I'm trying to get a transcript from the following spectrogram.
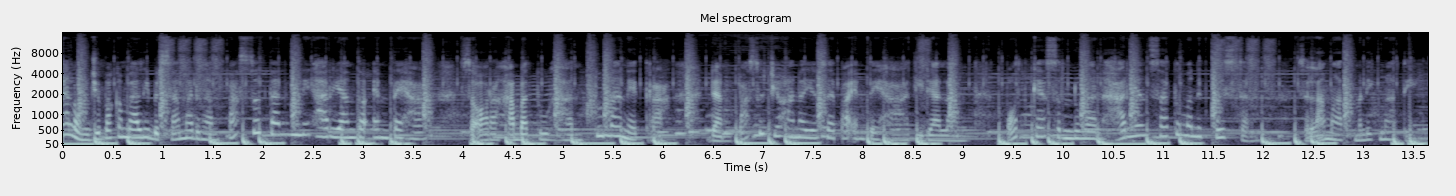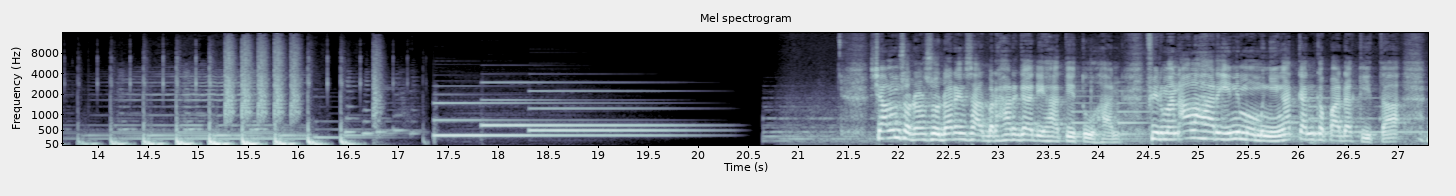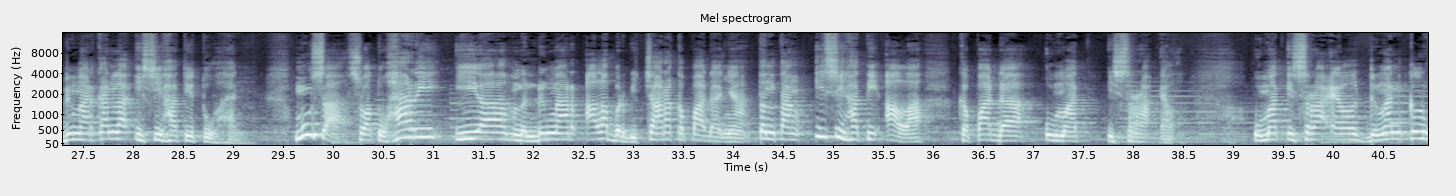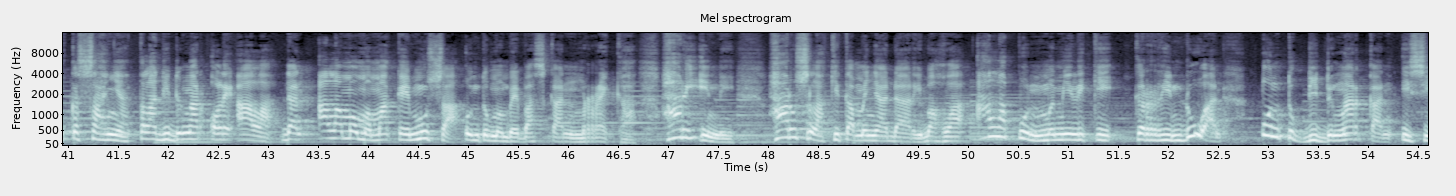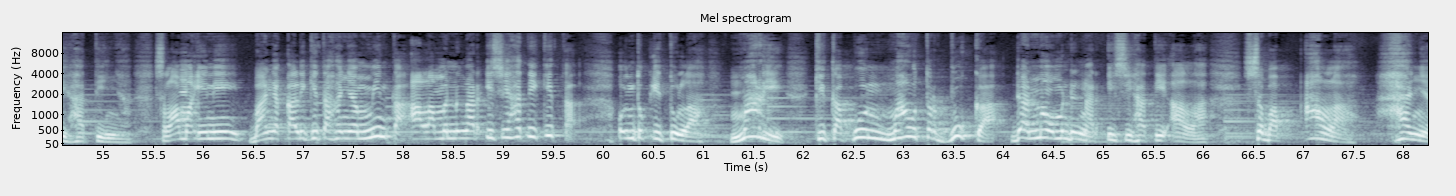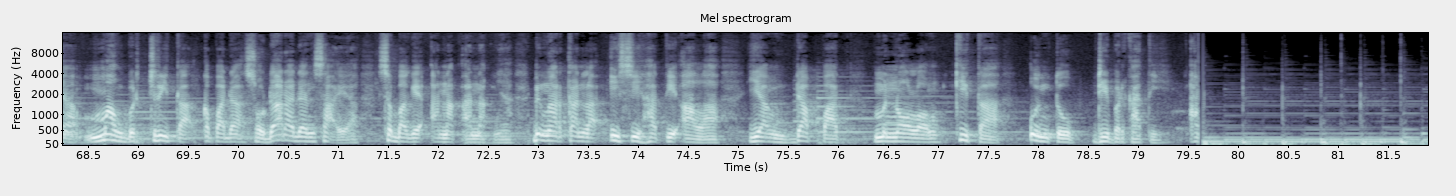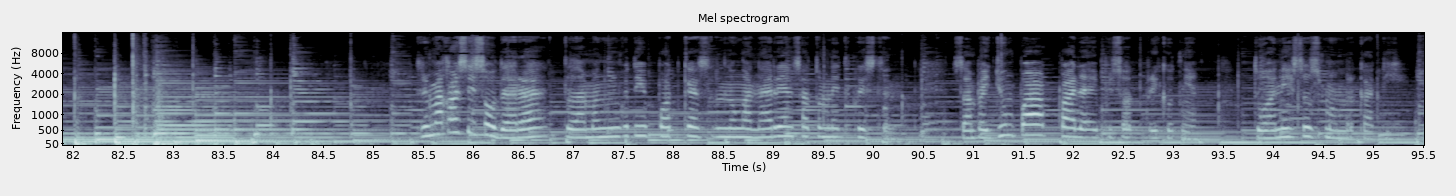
Shalom, jumpa kembali bersama dengan Pastor Tanwini Haryanto MTH, seorang hamba Tuhan tunanetra, dan Pastor Johanna Yosepa MTH di dalam podcast Rendungan Harian 1 Menit Kristen. Selamat menikmati. Shalom saudara-saudara yang sangat berharga di hati Tuhan. Firman Allah hari ini mau mengingatkan kepada kita, dengarkanlah isi hati Tuhan. Musa suatu hari ia mendengar Allah berbicara kepadanya tentang isi hati Allah kepada umat Israel. Umat Israel dengan keluh kesahnya telah didengar oleh Allah dan Allah mau memakai Musa untuk membebaskan mereka. Hari ini haruslah kita menyadari bahwa Allah pun memiliki kerinduan untuk didengarkan isi hatinya. Selama ini banyak kali kita hanya minta Allah mendengar isi hati kita. Untuk itulah mari kita pun mau terbuka dan mau mendengar isi hati Allah sebab Allah hanya mau bercerita kepada saudara dan saya sebagai anak-anaknya. Dengarkanlah isi hati Allah yang dapat menolong kita untuk diberkati. Kasih saudara telah mengikuti podcast Renungan Harian 1 Menit Kristen. Sampai jumpa pada episode berikutnya. Tuhan Yesus memberkati.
